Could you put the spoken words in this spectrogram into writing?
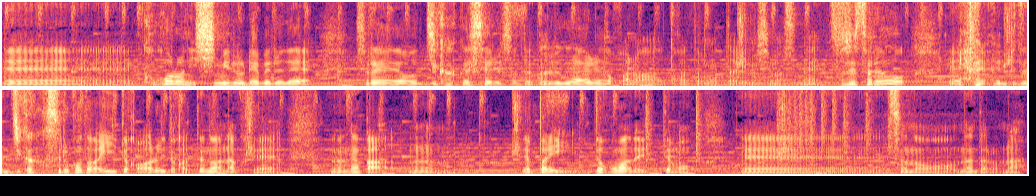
えー、心にしみるレベルでそれを自覚してる人ってどれぐらいいるのかなとかって思ったりしますね。そしてそれを、えー、別に自覚することがいいとか悪いとかっていうのはなくて、うん、なんかうんやっぱりどこまで行っても、えー、そのなんだろうな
